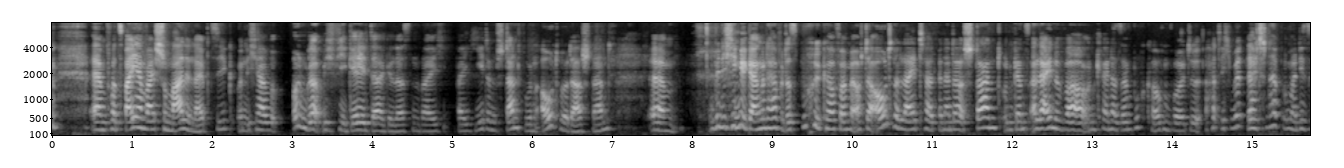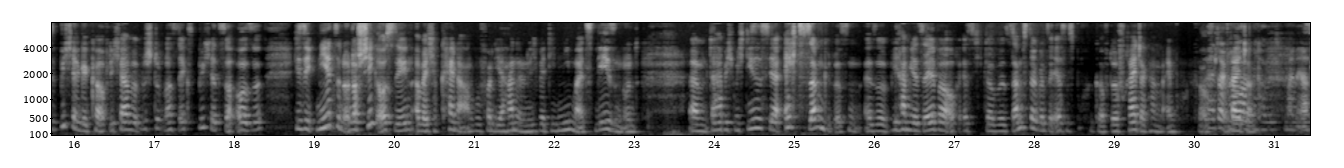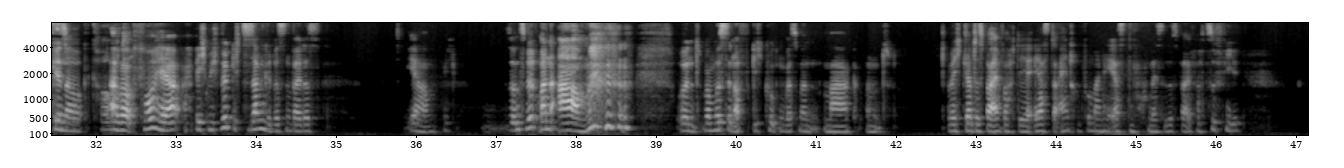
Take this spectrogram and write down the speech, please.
Ähm, vor zwei Jahren war ich schon mal in Leipzig und ich habe unglaublich viel Geld da gelassen, weil ich bei jedem Stand, wo ein Autor da stand, ähm, bin ich hingegangen und habe das Buch gekauft, weil mir auch der Autor leid hat, wenn er da stand und ganz alleine war und keiner sein Buch kaufen wollte, hatte ich Mitleid und habe immer diese Bücher gekauft. Ich habe bestimmt noch sechs Bücher zu Hause, die signiert sind und auch schick aussehen, aber ich habe keine Ahnung, wovon die handeln und ich werde die niemals lesen. Und ähm, da habe ich mich dieses Jahr echt zusammengerissen. Also wir haben ja selber auch erst, ich glaube, Samstag unser erstes Buch gekauft oder Freitag haben wir ein Buch gekauft. Freitag, Freitag. habe ich mein erstes genau. Buch gekauft. Aber vorher habe ich mich wirklich zusammengerissen, weil das, ja, ich sonst wird man arm. und man muss dann auch wirklich gucken, was man mag. Und aber ich glaube, das war einfach der erste Eindruck von meiner ersten Buchmesse. Das war einfach zu viel.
